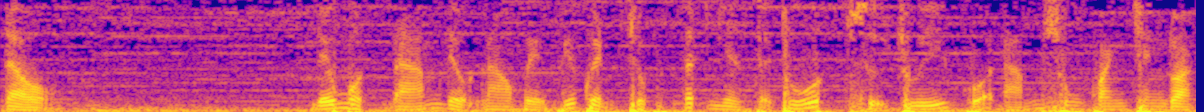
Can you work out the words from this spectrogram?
đầu. Nếu một đám đều lao về phía quyển trục tất nhiên sẽ thu hút sự chú ý của đám xung quanh tranh đoạt.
